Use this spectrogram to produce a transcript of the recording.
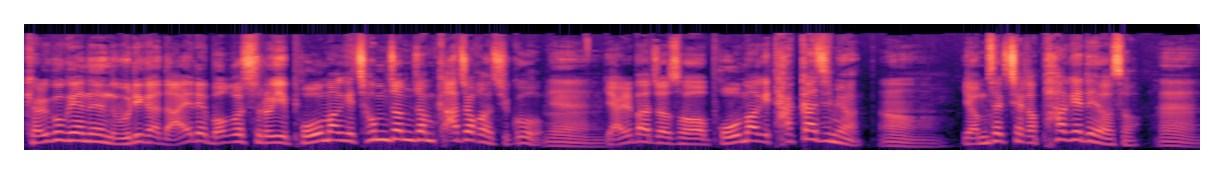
결국에는 우리가 나이를 먹을수록 이 보호막이 점점점 까져가지고 예. 얇아져서 보호막이 다 까지면 어. 염색체가 파괴되어서 네.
